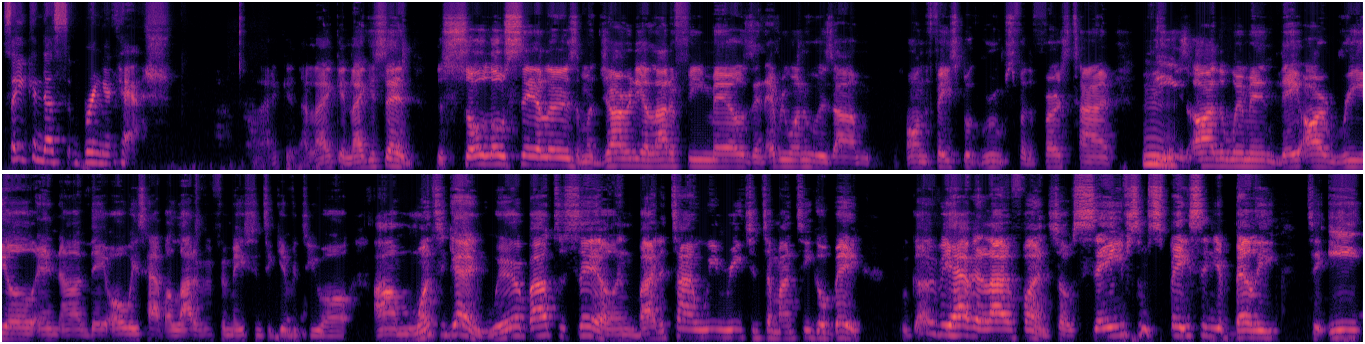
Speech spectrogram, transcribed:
so you can just bring your cash. I like it. I like it. Like you said, the solo sailors, majority, a lot of females, and everyone who is um on the Facebook groups for the first time. Mm. These are the women. They are real, and uh, they always have a lot of information to give it to you all. Um, once again, we're about to sail, and by the time we reach into Montego Bay, we're gonna be having a lot of fun. So save some space in your belly to eat.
